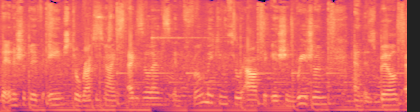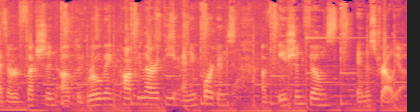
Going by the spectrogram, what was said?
The initiative aims to recognize excellence in filmmaking throughout the Asian region and is billed as a reflection of the growing popularity and importance of Asian films in Australia.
